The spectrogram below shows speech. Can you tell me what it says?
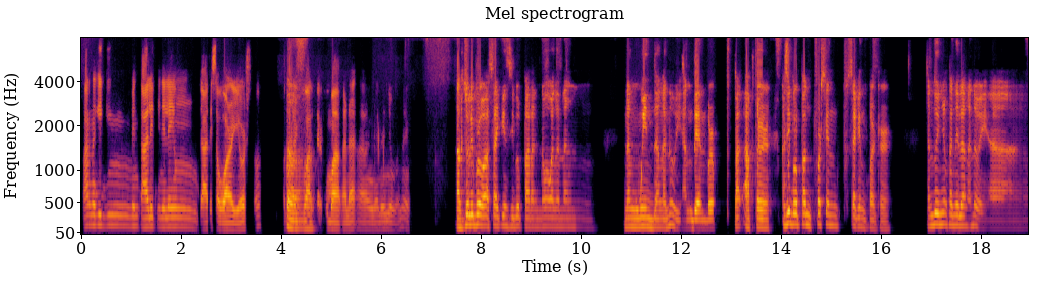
parang nagiging mentality nila yung dati sa Warriors, no? Pag third Ah. quarter, kumakana. Parang ganun yung ano eh. Actually bro, as I can see bro, parang nawawalan ng ng wind ang ano eh, ang Denver after kasi bro pag first and second quarter nandun yung kanilang ano eh ah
